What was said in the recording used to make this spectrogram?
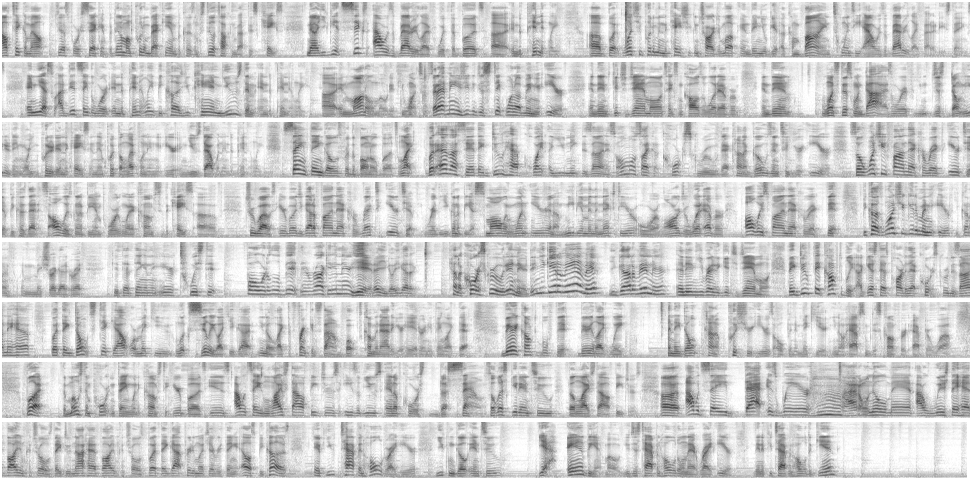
I'll take them out just for a second, but then I'm gonna put them back in because I'm still talking about this case. Now you get six hours of battery life with the buds uh, independently, uh, but once you put them in the case, you can charge them up and then you'll get a combined 20 hours of battery life out of these things. And yes, I did say the word independently because you can use them independently uh, in mono mode if you want to. So that means you can just stick one of them in your ear and then get your jam on, take some calls or whatever, and then once this one dies, or if you just don't need it anymore, you can put it in the case and then put the left one in your ear and use that one independently. Same thing goes for the BonoBuds Lite. But as I said, they do have quite a unique design. It's almost like a corkscrew that kind of goes into your ear. So once you find that correct ear tip, because that is always gonna be important when it comes to the case of true wireless earbuds, you gotta find that correct ear tip, whether you're gonna be a small in one ear and a medium in the next ear or large or whatever, always find that correct fit. Because once you get them in your ear, you're gonna, let me make sure I got it right. Get that thing in the ear, twist it forward a little bit, then rock it in there. Yeah, there you go. You gotta kind of corkscrew it in there. Then you get them in, man. You got them in there, and then you're ready to get your jam on. They do fit comfortably. I guess that's part of that corkscrew design they have, but they don't stick out or make you look silly like you got, you know, like the Frankenstein bolts coming out of your head or anything like that. Very comfortable fit, very lightweight and they don't kind of push your ears open and make you, you know, have some discomfort after a while. But the most important thing when it comes to earbuds is, I would say, lifestyle features, ease of use, and of course, the sound. So let's get into the lifestyle features. Uh, I would say that is where, hmm, I don't know, man. I wish they had volume controls. They do not have volume controls, but they got pretty much everything else because if you tap and hold right here, you can go into yeah, ambient mode. You just tap and hold on that right ear. Then if you tap and hold again,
